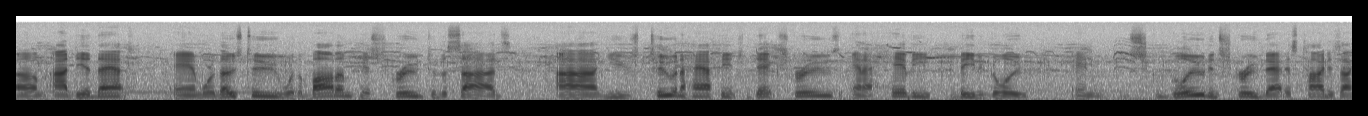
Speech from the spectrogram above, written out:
Um, I did that and where those two, where the bottom is screwed to the sides, I used two and a half inch deck screws and a heavy bead of glue and glued and screwed that as tight as I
